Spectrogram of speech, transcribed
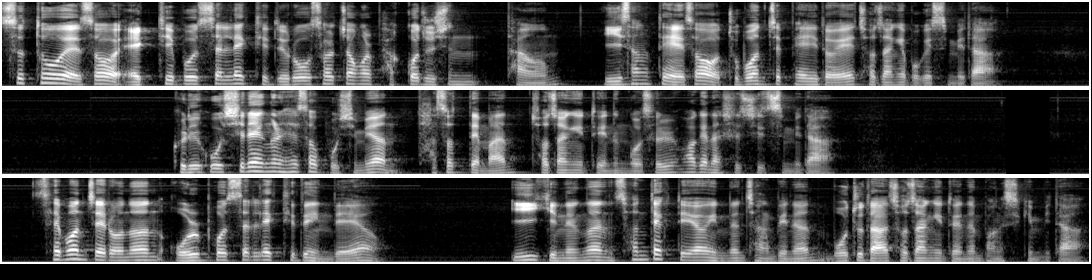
스토어에서 액티브 셀렉티드로 설정을 바꿔주신 다음 이 상태에서 두 번째 페이더에 저장해 보겠습니다. 그리고 실행을 해서 보시면 다섯 대만 저장이 되는 것을 확인하실 수 있습니다. 세 번째로는 All for Selected인데요. 이 기능은 선택되어 있는 장비는 모두 다 저장이 되는 방식입니다.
